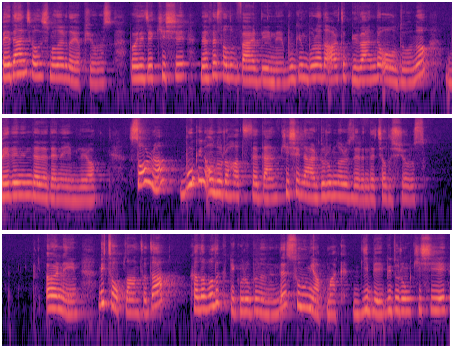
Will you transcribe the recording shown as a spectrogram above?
beden çalışmaları da yapıyoruz. Böylece kişi nefes alıp verdiğini, bugün burada artık güvende olduğunu bedeninde de deneyimliyor. Sonra bugün onu rahatsız eden kişiler, durumlar üzerinde çalışıyoruz. Örneğin bir toplantıda kalabalık bir grubun önünde sunum yapmak gibi bir durum kişiyi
